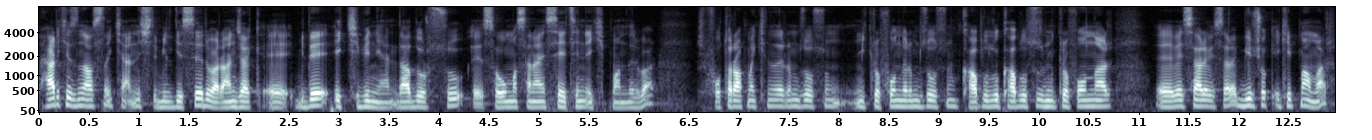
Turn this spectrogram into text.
Herkesin aslında kendi işte bilgisayarı var ancak e, bir de ekibin yani daha doğrusu savunma sanayi setinin ekipmanları var. İşte fotoğraf makinelerimiz olsun, mikrofonlarımız olsun, kablolu kablosuz mikrofonlar, e, vesaire vesaire birçok ekipman var.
